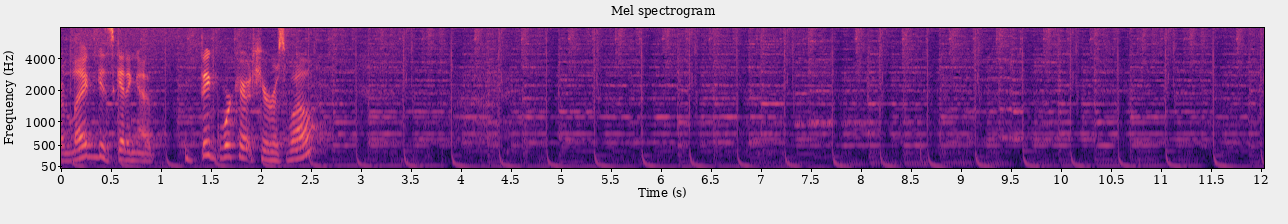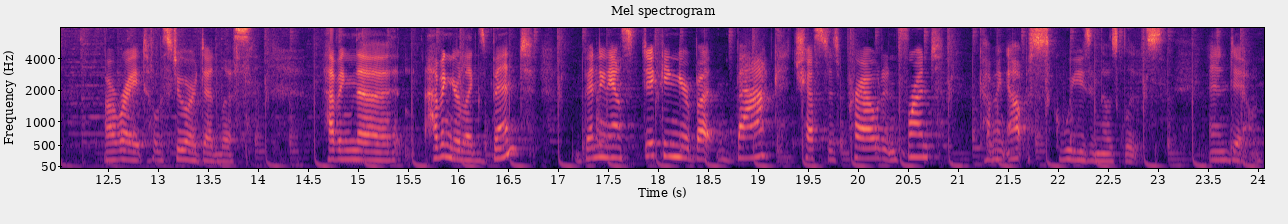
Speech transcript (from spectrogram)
Our leg is getting a big workout here as well. All right, let's do our deadlifts. Having the having your legs bent, bending down, sticking your butt back, chest is proud in front, coming up, squeezing those glutes, and down.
